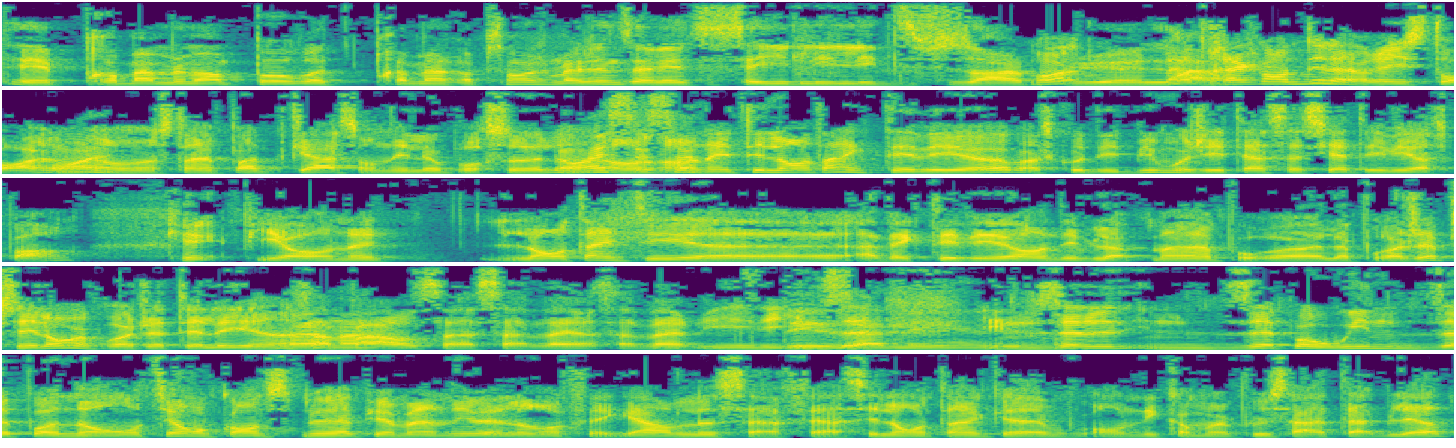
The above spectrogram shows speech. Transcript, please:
c'était probablement pas votre première option. J'imagine que vous avez essayé les, les diffuseurs Ouais, plus euh, on va te raconter la vraie histoire. Ouais. C'est un podcast, on est là pour ça. Là. Ouais, on, ça. on a été longtemps avec TVA parce qu'au début, moi, j'ai été associé à TVA Sport. OK. Puis on a longtemps été euh, avec TVA en développement pour euh, le projet. Puis c'est long un projet télé, hein. Ça passe, ça, ça, ça varie. Il Des disait- années. Il nous, disait, il nous disait pas oui, il nous disait pas non. Tu sais, on continuait, puis à un moment donné, ben là, on fait garde, là, ça fait assez longtemps qu'on est comme un peu sur la tablette.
